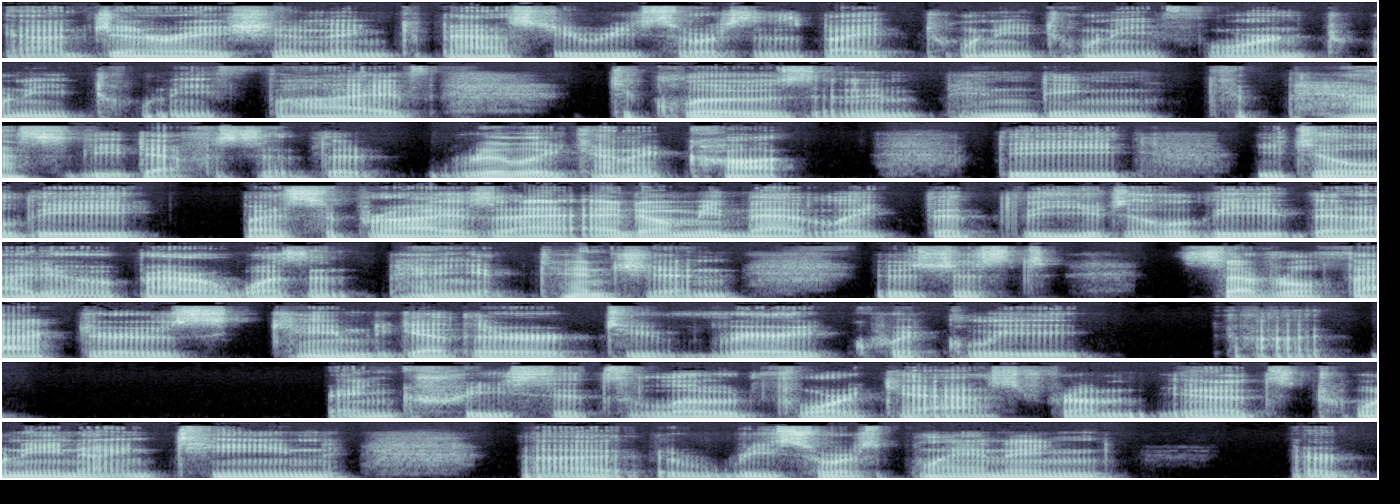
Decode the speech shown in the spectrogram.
uh, generation and capacity resources by 2024 and 2025 to close an impending capacity deficit that really kind of caught the utility by surprise. I, I don't mean that like that the utility that Idaho Power wasn't paying attention. It was just several factors came together to very quickly uh, increase its load forecast from you know its 2019 uh, resource planning or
